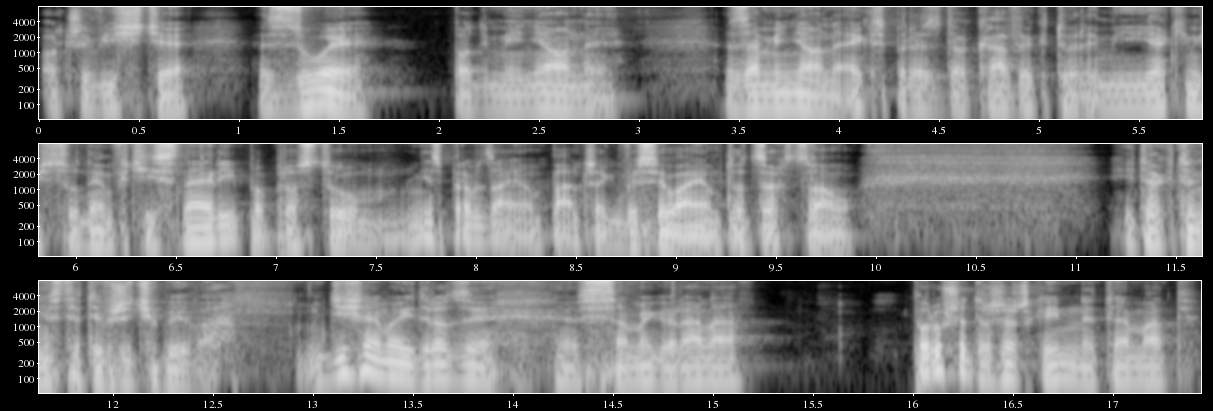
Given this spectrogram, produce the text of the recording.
oczywiście zły, podmieniony, zamieniony ekspres do kawy, który mi jakimś cudem wcisnęli. Po prostu nie sprawdzają paczek, wysyłają to, co chcą. I tak to niestety w życiu bywa. Dzisiaj, moi drodzy, z samego rana poruszę troszeczkę inny temat,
